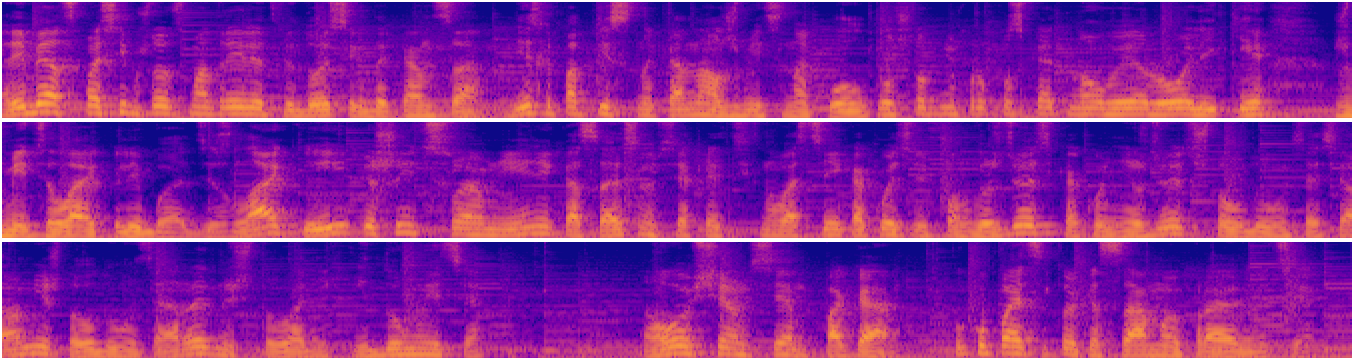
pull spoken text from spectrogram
Ребят, спасибо, что досмотрели этот видосик до конца. Если подписаны на канал, жмите на колокол, чтобы не пропускать новые ролики. Жмите лайк либо дизлайк и пишите свое мнение касательно всех этих новостей. Какой телефон вы ждете, какой не ждете, что вы думаете о Xiaomi, что вы думаете о Redmi, что вы о них не думаете. В общем, всем пока. Покупайте только самую правильную технику.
